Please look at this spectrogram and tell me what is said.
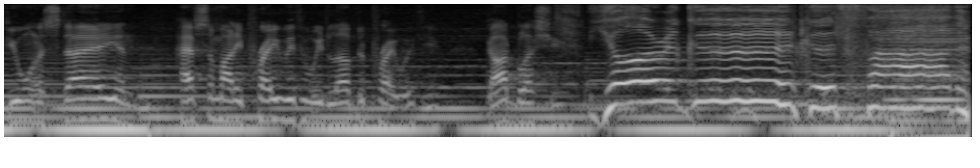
If you want to stay and have somebody pray with you, we'd love to pray with you. God bless you. You're a good, good father.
